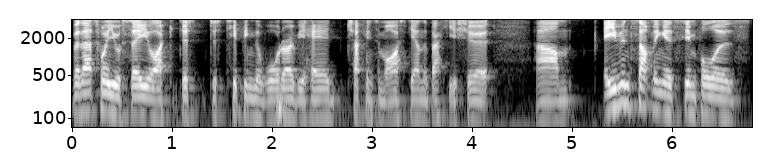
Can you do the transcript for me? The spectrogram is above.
But that's where you'll see like just just tipping the water over your head, chucking some ice down the back of your shirt. Um, even something as simple as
